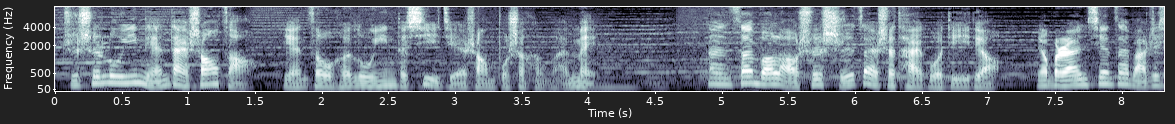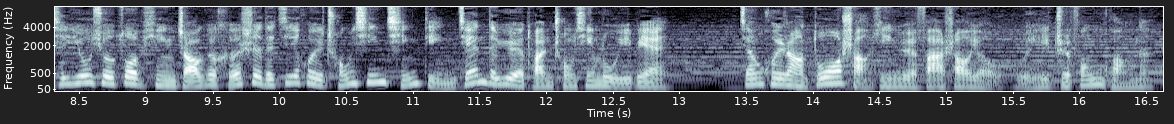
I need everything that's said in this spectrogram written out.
只是录音年代稍早，演奏和录音的细节上不是很完美。但三宝老师实在是太过低调。要不然，现在把这些优秀作品找个合适的机会，重新请顶尖的乐团重新录一遍，将会让多少音乐发烧友为之疯狂呢？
